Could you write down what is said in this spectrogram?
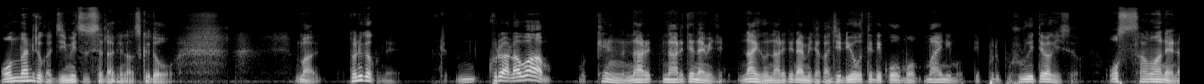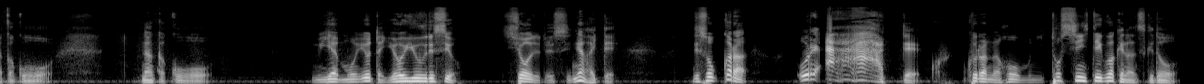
女の人が自滅しただけなんですけど、まあ、とにかくね、クララは、剣慣れ、慣れてないみたいな、ナイフ慣れてないみたいな感じで両手でこう、もう前に持ってプルプル震えてるわけですよ。おっさんはね、なんかこう、なんかこう、いや、もう言ったら余裕ですよ。少女ですしね、相手。で、そっから、俺、あーって、クララのホームに突進していくわけなんですけど、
